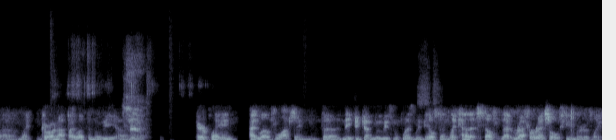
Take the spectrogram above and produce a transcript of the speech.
Um, like growing up, I loved the movie um, Airplane. I loved watching the Naked Gun movies with Leslie Nielsen, like kind of that self, that referential humor of like,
